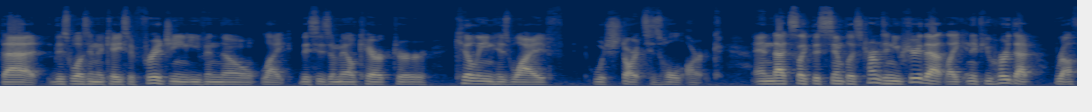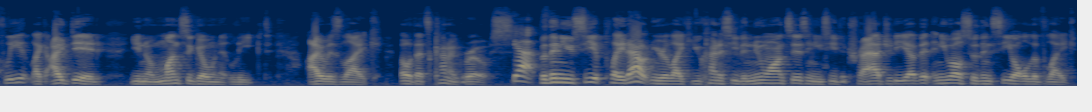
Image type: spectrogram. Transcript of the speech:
that this wasn't a case of fridging, even though, like, this is a male character killing his wife, which starts his whole arc. And that's, like, the simplest terms. And you hear that, like, and if you heard that roughly. Like I did, you know, months ago when it leaked. I was like, oh, that's kind of gross. Yeah. But then you see it played out, and you're like, you kind of see the nuances, and you see the tragedy of it, and you also then see all of like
